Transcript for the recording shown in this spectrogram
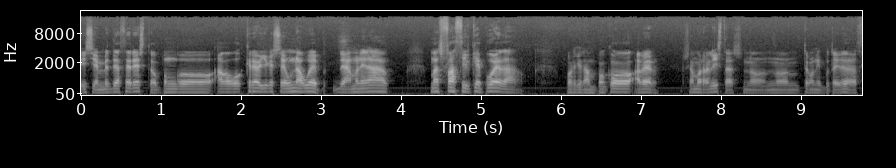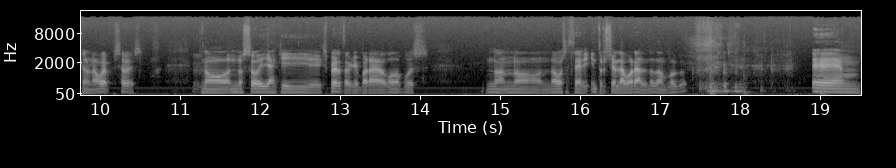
y si en vez de hacer esto pongo, hago, creo yo que sé, una web de la manera más fácil que pueda. Porque tampoco, a ver, seamos realistas, no, no tengo ni puta idea de hacer una web, ¿sabes? No, no soy aquí experto, que para algo, pues, no, no, no vamos a hacer intrusión laboral, ¿no? Tampoco. Em,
